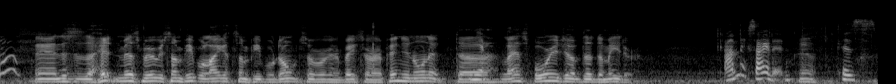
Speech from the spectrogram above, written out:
Hmm. And this is a hit and miss movie. Some people like it, some people don't. So we're going to base our opinion on it. Uh, Yep. Last Voyage of the Demeter. I'm excited. Yeah. Because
